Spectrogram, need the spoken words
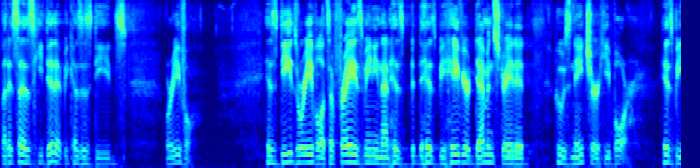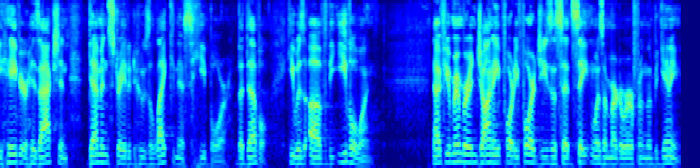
But it says he did it because his deeds were evil. His deeds were evil. It's a phrase meaning that his, his behavior demonstrated whose nature he bore. His behavior, his action demonstrated whose likeness he bore, the devil. He was of the evil one. Now, if you remember in John 8 44, Jesus said Satan was a murderer from the beginning.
